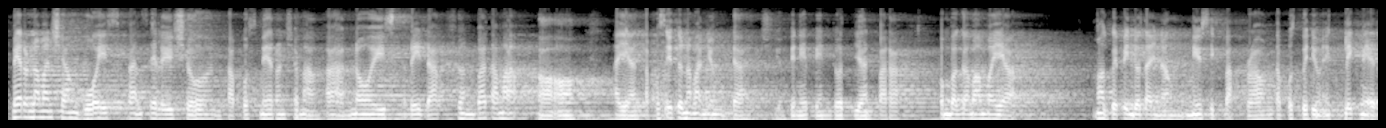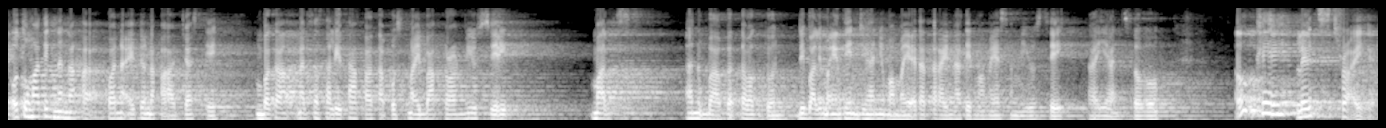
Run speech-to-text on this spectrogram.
meron naman siyang voice cancellation. Tapos, meron siya mga ah, noise reduction. Ba, tama? Oo. Ayan. Tapos, ito naman yung dodge, yung pinipindot yan para, kumbaga mamaya, magpipindot tayo ng music background tapos pwede yung i-click mo. Automatic na naka, na ito naka-adjust eh. Kumbaga, nagsasalita ka tapos may background music, mag ano ba, ba tawag doon? Di bali maintindihan nyo mamaya. Itatry natin mamaya sa music. Ayan, so, okay, let's try it.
